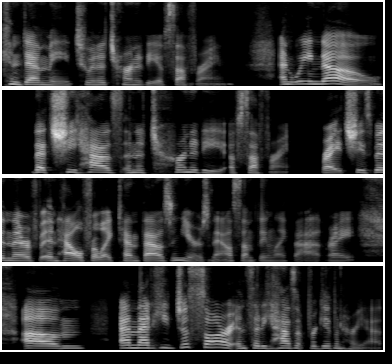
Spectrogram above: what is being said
condemn me to an eternity of suffering. And we know that she has an eternity of suffering right? She's been there in hell for like 10,000 years now something like that right? Um and that he just saw her and said he hasn't forgiven her yet.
